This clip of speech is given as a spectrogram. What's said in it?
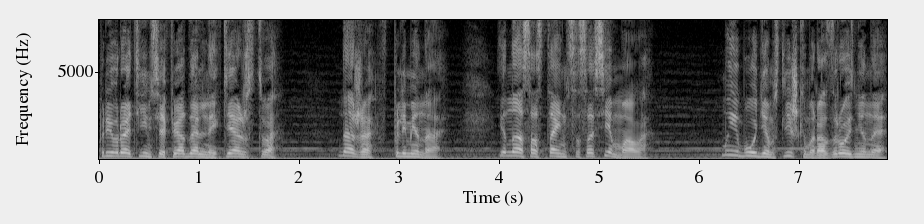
превратимся в феодальное княжество, даже в племена, и нас останется совсем мало. Мы будем слишком разрознены,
